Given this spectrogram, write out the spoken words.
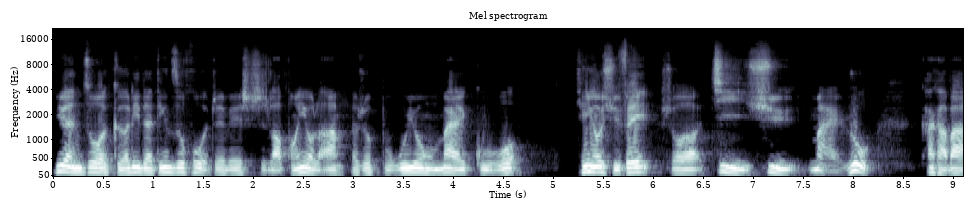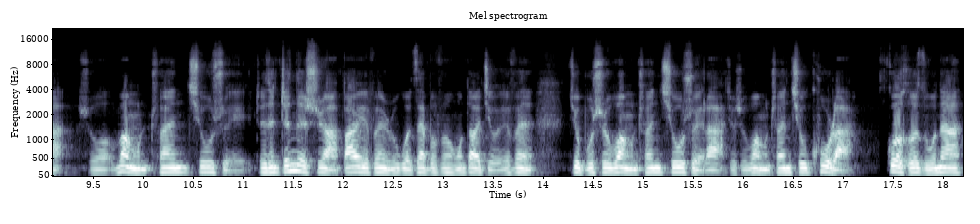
愿做格力的钉子户。这位是老朋友了啊，他说不用卖股。听友许飞说继续买入。卡卡爸说望穿秋水，这真真的是啊！八月份如果再不分红，到九月份就不是望穿秋水了，就是望穿秋裤了。过河卒呢？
